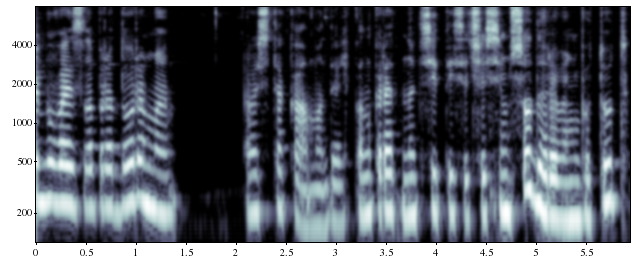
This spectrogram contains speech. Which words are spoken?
Ще буває з лабрадорами ось така модель. Конкретно ці 1700 гривень, бо тут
